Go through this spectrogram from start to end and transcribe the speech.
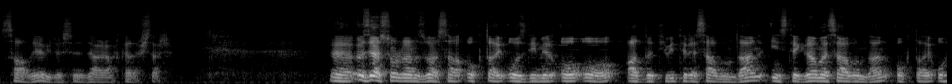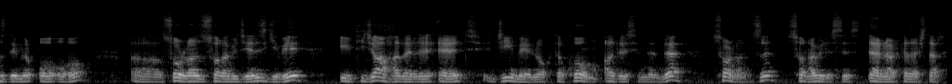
sağlayabilirsiniz değerli arkadaşlar. Ee, özel sorularınız varsa Oktay Ozdemir OO adlı Twitter hesabımdan, Instagram hesabımdan Oktay Ozdemir OO e, sorularınızı sorabileceğiniz gibi ilticahaberleri@gmail.com adresinden de sorularınızı sorabilirsiniz değerli arkadaşlar.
